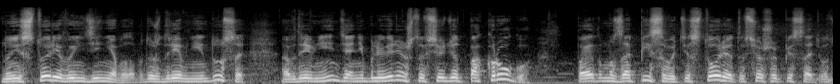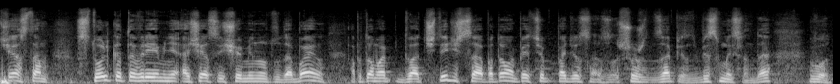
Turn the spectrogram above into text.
но истории в Индии не было. Потому что древние индусы в Древней Индии, они были уверены, что все идет по кругу, Поэтому записывать историю – это все, что писать. Вот сейчас там столько-то времени, а сейчас еще минуту добавим, а потом 24 часа, а потом опять все пойдет, что же записывать, бессмысленно, да? Вот.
